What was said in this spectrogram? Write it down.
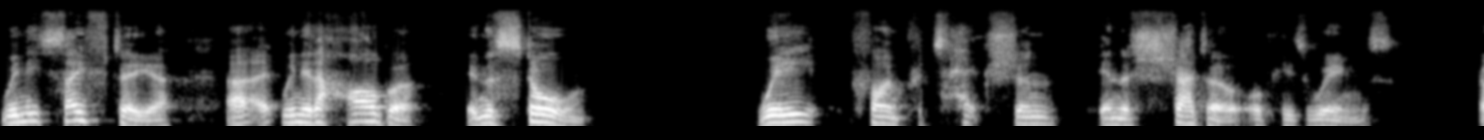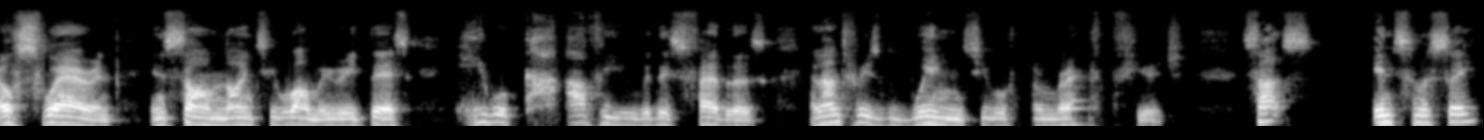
We need safety. Uh, uh, we need a harbor in the storm. We find protection in the shadow of his wings. Elsewhere in, in Psalm 91, we read this He will cover you with his feathers, and under his wings you will find refuge. Such intimacy,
